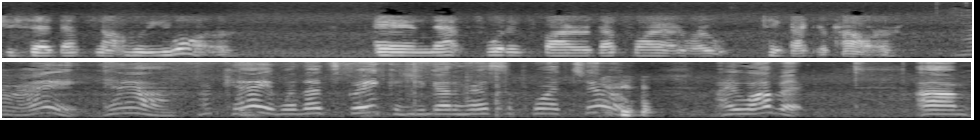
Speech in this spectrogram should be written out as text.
she said, that's not who you are. and that's what inspired. That's why I wrote "Take Back Your Power." All right. Yeah. Okay. Well, that's great because you got her support too. I love it. Um,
